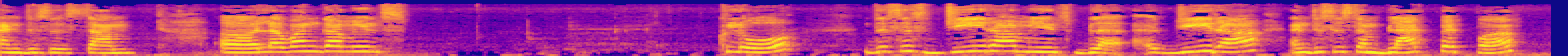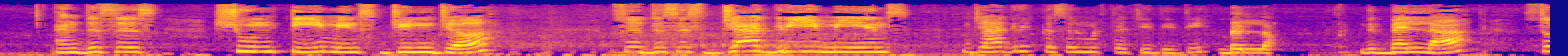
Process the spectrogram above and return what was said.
and this is some uh, Lavanga means clove. This is Jeera means black uh, Jeera and this is some black pepper and this is Shunti means ginger. So this is Jaggery means Jaggery kasal murtachi didi. Bella. The Bella. So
